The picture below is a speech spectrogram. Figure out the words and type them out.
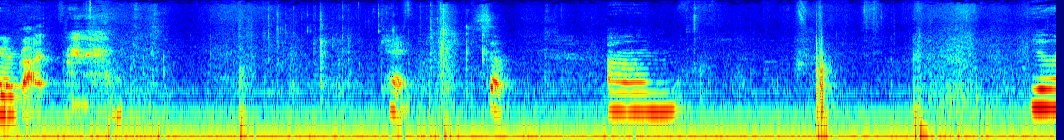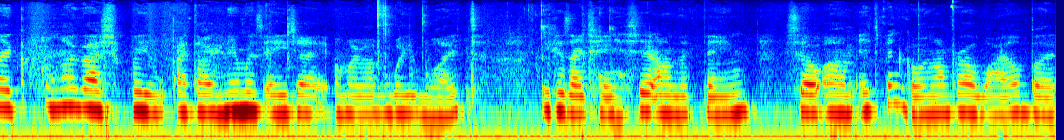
Okay, I've got it. Okay, so, um, you're like, oh my gosh, wait, I thought your name was AJ. Oh my god, wait, what? Because I changed it on the thing. So, um, it's been going on for a while, but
